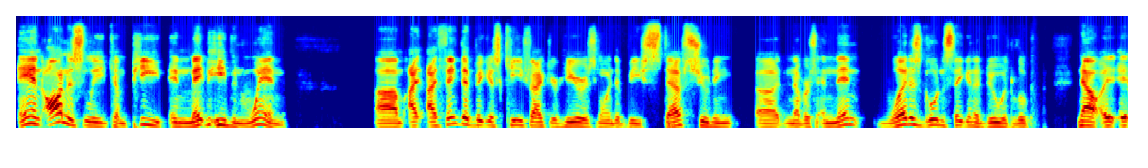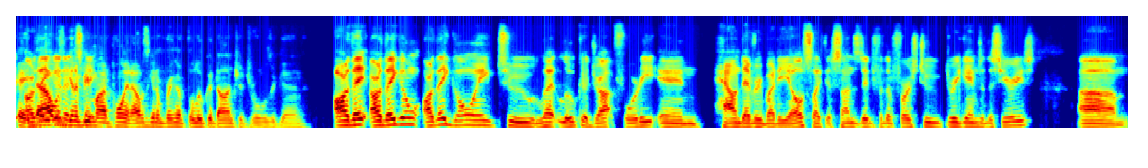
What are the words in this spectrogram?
and honestly compete and maybe even win. Um, I, I think the biggest key factor here is going to be Steph's shooting uh, numbers, and then what is Golden State going to do with Luka? Now, okay, that was going to be my point. I was going to bring up the Luka Doncic rules again. Are they are they going are they going to let Luka drop forty and hound everybody else like the Suns did for the first two three games of the series? Um,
